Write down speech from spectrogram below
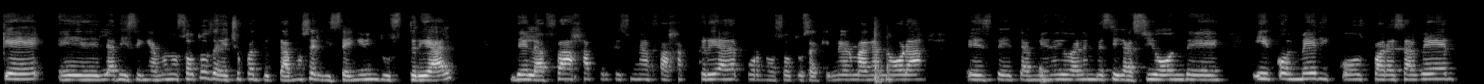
que eh, la diseñamos nosotros. De hecho, patentamos el diseño industrial de la faja, porque es una faja creada por nosotros. Aquí mi hermana Nora este, también ayudó a la investigación de ir con médicos para saber,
